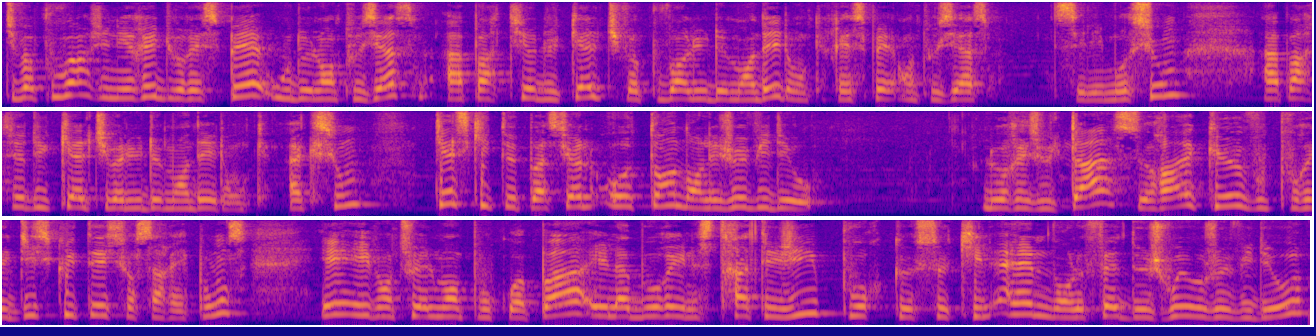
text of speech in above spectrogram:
Tu vas pouvoir générer du respect ou de l'enthousiasme à partir duquel tu vas pouvoir lui demander, donc respect, enthousiasme, c'est l'émotion, à partir duquel tu vas lui demander, donc action, qu'est-ce qui te passionne autant dans les jeux vidéo? Le résultat sera que vous pourrez discuter sur sa réponse et éventuellement, pourquoi pas, élaborer une stratégie pour que ce qu'il aime dans le fait de jouer aux jeux vidéo,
